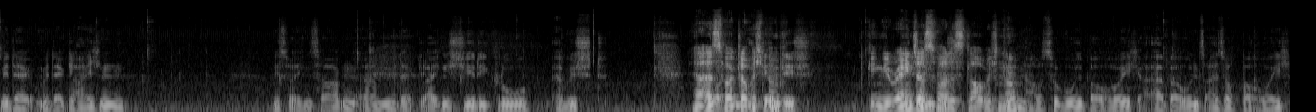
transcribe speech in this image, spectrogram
mit, der, mit der gleichen, wie soll ich denn sagen, ähm, mit der gleichen Schiri-Crew erwischt. Ja, es war, glaube ich, beim, gegen die Rangers war das, glaube ich, ne? Genau, sowohl bei euch, äh, bei uns als auch bei euch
